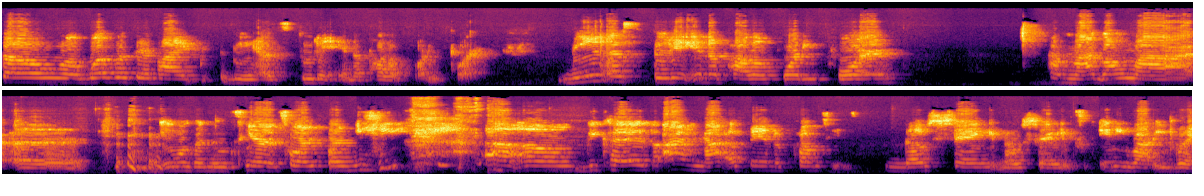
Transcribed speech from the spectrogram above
So, what was it like being a student in Apollo 44? being a student in Apollo 44, I'm not gonna lie, uh, it was a new territory for me um, because I'm not a fan of coaches. No shade, no shade to anybody, but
